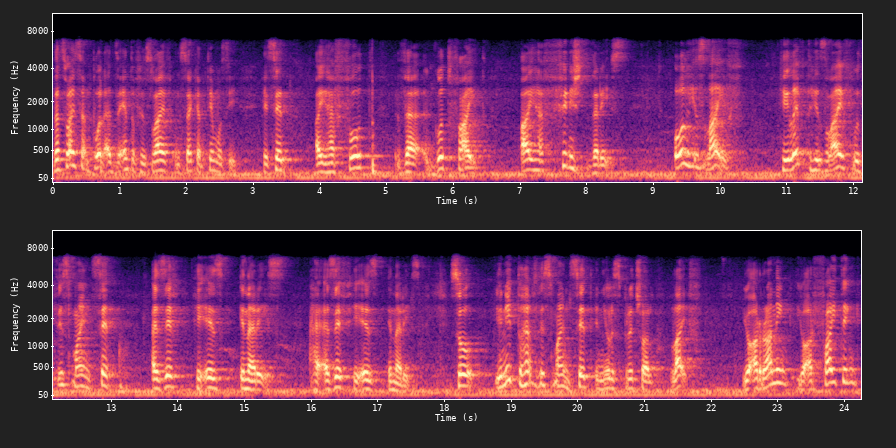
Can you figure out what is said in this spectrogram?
That's why St. Paul, at the end of his life in 2 Timothy, he said, I have fought the good fight I have finished the race. All his life, he lived his life with this mindset as if he is in a race. As if he is in a race. So you need to have this mindset in your spiritual life. You are running, you are fighting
